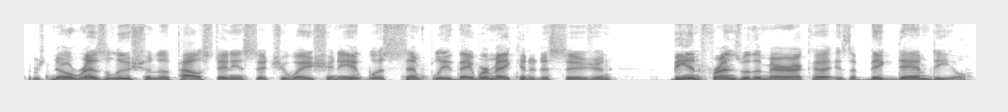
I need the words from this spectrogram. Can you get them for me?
there was no resolution to the Palestinian situation. It was simply they were making a decision. Being friends with America is a big damn deal.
